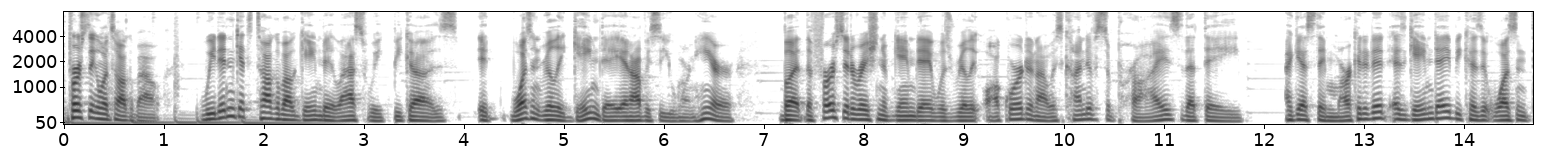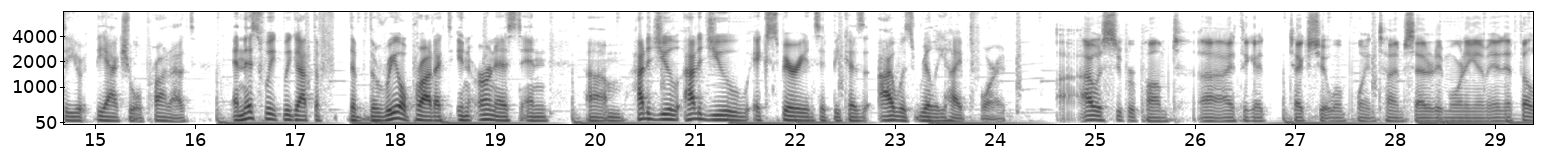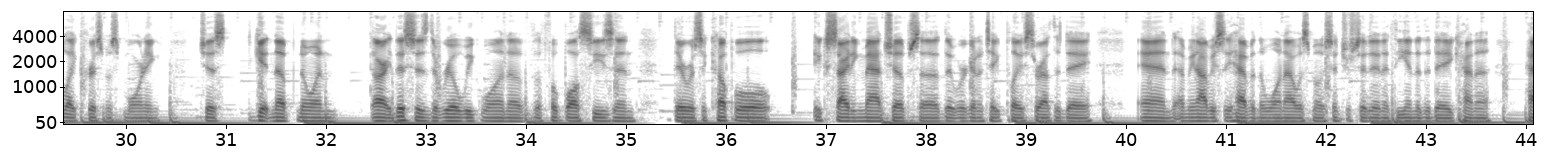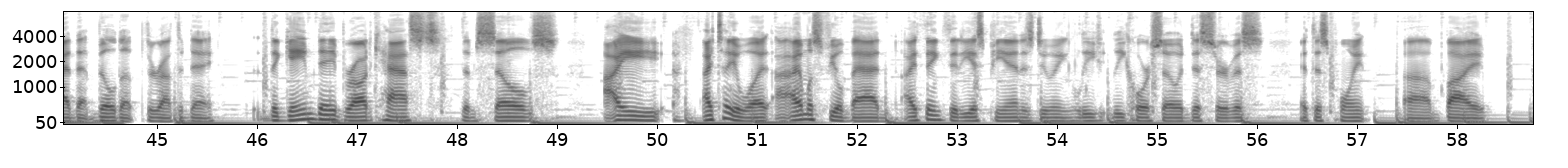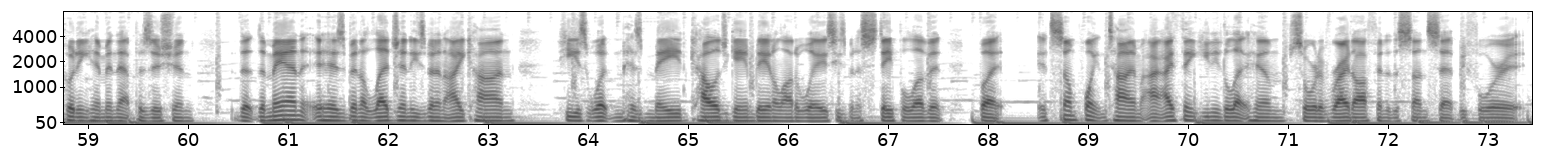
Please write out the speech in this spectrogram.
First thing I want to talk about we didn't get to talk about game day last week because it wasn't really game day, and obviously you weren't here. But the first iteration of game day was really awkward, and I was kind of surprised that they, I guess, they marketed it as game day because it wasn't the the actual product. And this week we got the the, the real product in earnest. And um, how did you how did you experience it? Because I was really hyped for it. I was super pumped. Uh, I think I texted you at one point in time Saturday morning. I mean, it felt like Christmas morning. Just getting up knowing all right this is the real week one of the football season. There was a couple exciting matchups uh, that were going to take place throughout the day. And i mean obviously having the one i was most interested in at the end of the day kind of had that build up throughout the day. The game day broadcasts themselves I I tell you what, I almost feel bad. I think that ESPN is doing Lee, Lee Corso a disservice at this point uh, by putting him in that position the the man has been a legend. He's been an icon. He's what has made college game day in a lot of ways. He's been a staple of it. But at some point in time, I, I think you need to let him sort of ride off into the sunset before it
